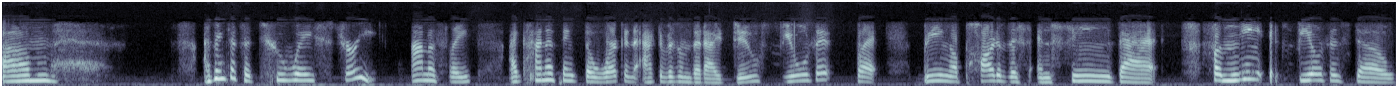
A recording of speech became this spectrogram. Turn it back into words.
Um, I think that's a two way street, honestly. I kind of think the work and the activism that I do fuels it, but being a part of this and seeing that, for me, it feels as though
